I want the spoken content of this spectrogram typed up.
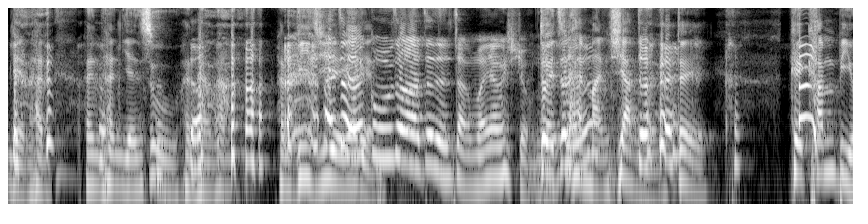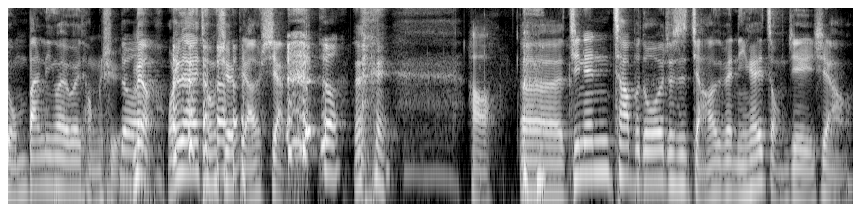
脸很 很很严肃，很很很很逼真的这个辜仲谅真的长蛮像熊的，对，真的还蛮像的，对，对，可以堪比我们班另外一位同学。没有，我那位同学比较像。对，好，呃，今天差不多就是讲到这边，你可以总结一下哦，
